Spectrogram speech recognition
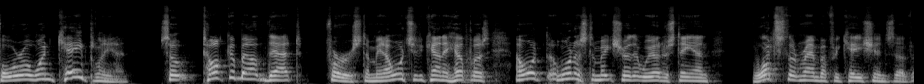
401k plan. So talk about that first. I mean, I want you to kind of help us. I want I want us to make sure that we understand what's the ramifications of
